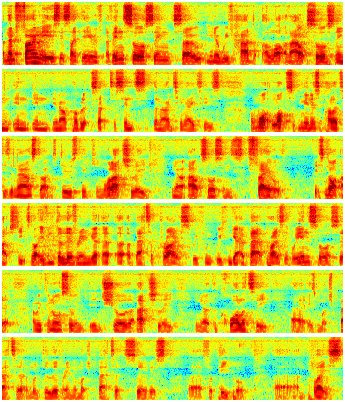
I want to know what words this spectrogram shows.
And then finally is this idea of, of insourcing. So, you know, we've had a lot of outsourcing in, in, in our public sector since the 1980s. And what lots of municipalities are now starting to do is thinking, well, actually, you know, outsourcing's failed. It's not actually, it's not even delivering a, a, a better price. We can, we can get a better price if we insource it, and we can also in, ensure that actually, you know, the quality uh, is much better, and we're delivering a much better service uh, for people uh, and place.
